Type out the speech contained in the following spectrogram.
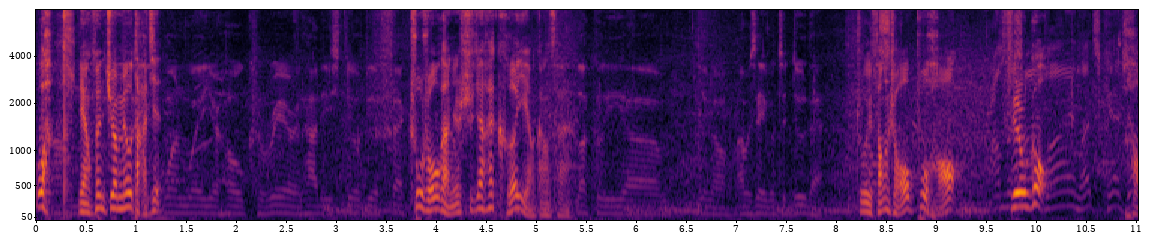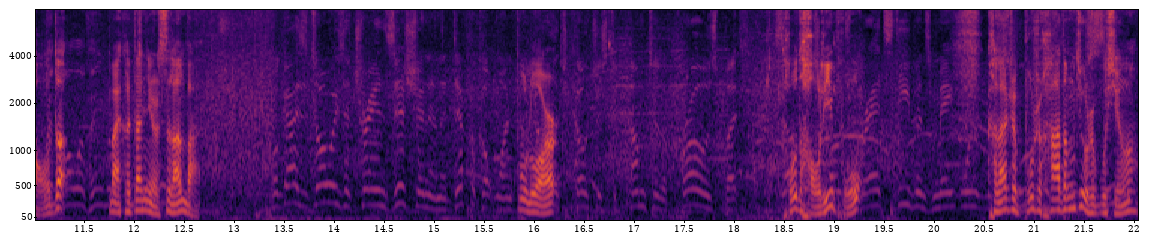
哇，两分居然没有打进，出手我感觉时间还可以啊。刚才注意防守，不好，feel go。好的，麦克丹尼尔斯篮板。布鲁尔。投的好离谱。看来这不是哈登就是不行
